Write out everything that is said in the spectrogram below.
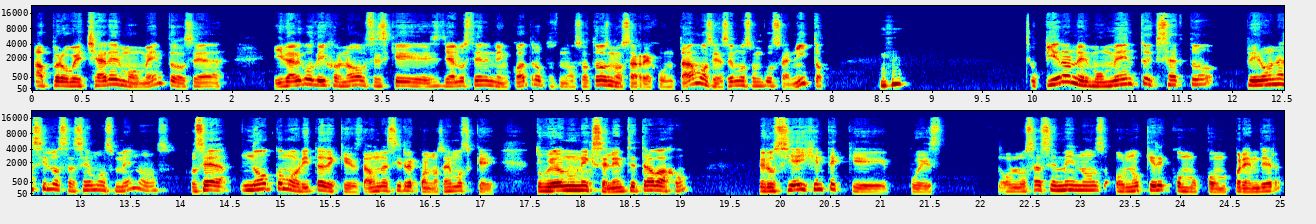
Aprovechar el momento, o sea, Hidalgo dijo, no, pues es que ya los tienen en cuatro, pues nosotros nos arrejuntamos y hacemos un gusanito. Supieron el momento exacto, pero aún así los hacemos menos. O sea, no como ahorita de que aún así reconocemos que tuvieron un excelente trabajo, pero sí hay gente que pues o los hace menos o no quiere como comprender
